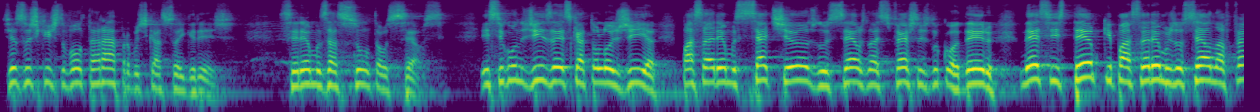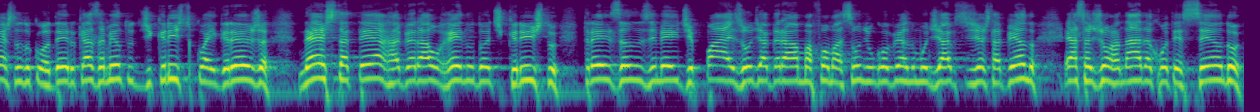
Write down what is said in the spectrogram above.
Jesus Cristo voltará para buscar a sua igreja. Seremos assunto aos céus. E segundo diz a escatologia, passaremos sete anos nos céus nas festas do Cordeiro. Nesse tempo que passaremos no céu na festa do Cordeiro, casamento de Cristo com a igreja, nesta terra haverá o reino do anticristo, três anos e meio de paz, onde haverá uma formação de um governo mundial. Você já está vendo essa jornada acontecendo,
